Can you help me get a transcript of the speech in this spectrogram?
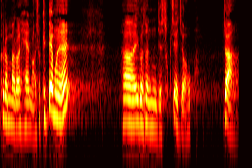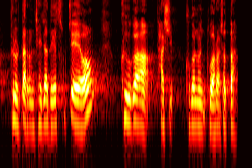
그런 말을 해 놓으셨기 때문에 아, 이것은 이제 숙제죠. 자, 그를 따르는 제자들의 숙제예요. 그가 다시 그거는 부활하셨다.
